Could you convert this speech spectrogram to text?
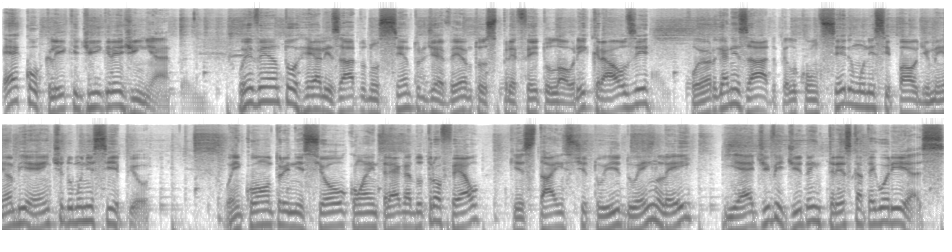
Ecoclique de Igrejinha. O evento, realizado no Centro de Eventos Prefeito Lauri Krause, foi organizado pelo Conselho Municipal de Meio Ambiente do município. O encontro iniciou com a entrega do troféu, que está instituído em lei e é dividido em três categorias,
